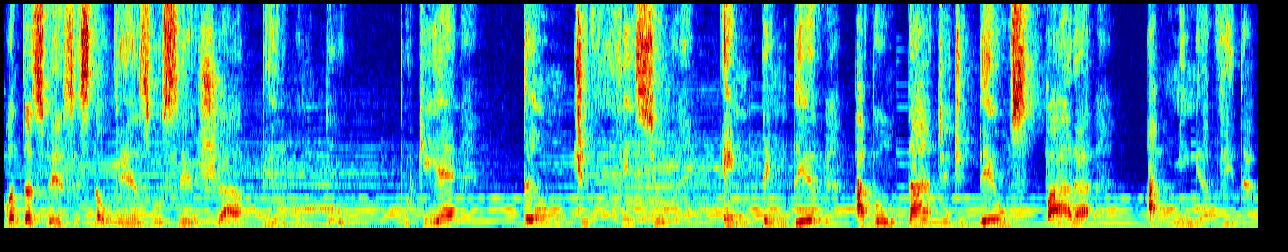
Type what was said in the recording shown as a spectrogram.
Quantas vezes talvez você já perguntou por que é tão difícil entender a vontade de Deus para a minha vida?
